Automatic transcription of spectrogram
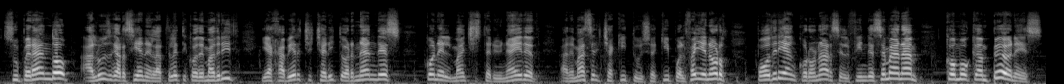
superando a Luis García en el Atlético de Madrid y a Javier Chicharito Hernández con el Manchester United. Además, el Chaquito y su equipo, el Feyenoord, podrían coronarse el fin de semana como campeones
